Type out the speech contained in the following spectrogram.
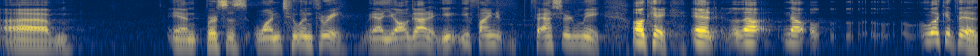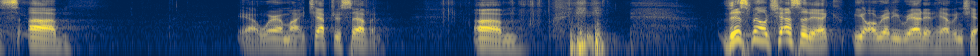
Um, and verses 1, 2, and 3. Yeah, you all got it. You, you find it faster than me. Okay, and now, now look at this. Um, yeah, where am I? Chapter 7. Um, this Melchizedek, you already read it, haven't you?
